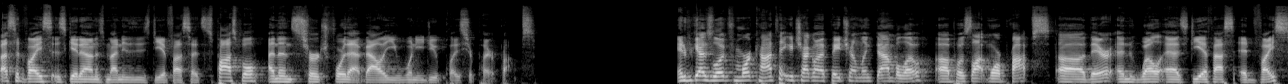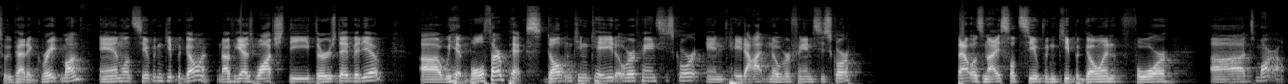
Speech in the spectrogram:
best advice is get on as many of these dfs sites as possible and then search for that value when you do place your player props and if you guys are looking for more content, you can check out my Patreon link down below. Uh, post a lot more props uh, there, and well as DFS advice. We've had a great month, and let's see if we can keep it going. Now, if you guys watched the Thursday video, uh, we hit both our picks: Dalton Kincaid over fantasy score and Otton over fantasy score. That was nice. Let's see if we can keep it going for uh, tomorrow.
